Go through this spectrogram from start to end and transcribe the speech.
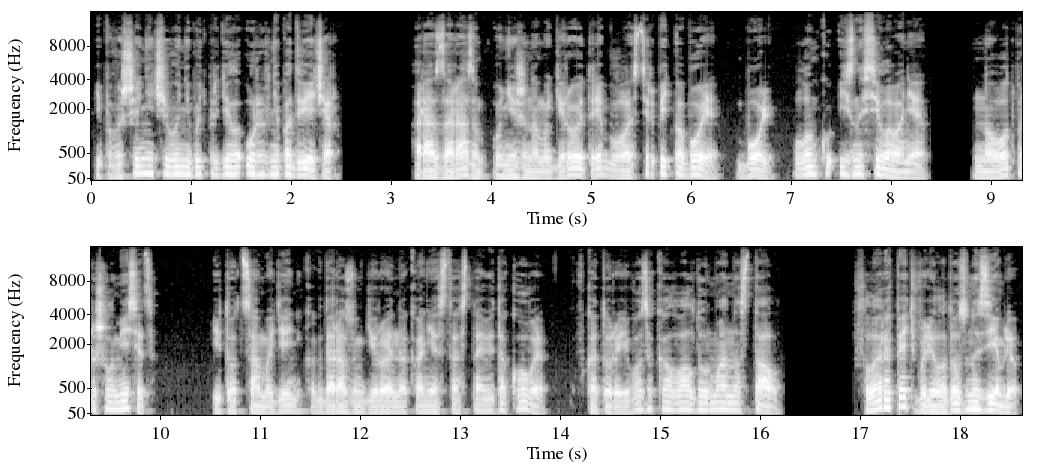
и повышение чего-нибудь предела уровня под вечер. Раз за разом униженному герою требовалось терпеть побои, боль, ломку и изнасилование. Но вот прошел месяц, и тот самый день, когда разум героя наконец-то оставит оковы, в которые его заковал дурман, настал. Флэр опять вылила дозу на землю.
